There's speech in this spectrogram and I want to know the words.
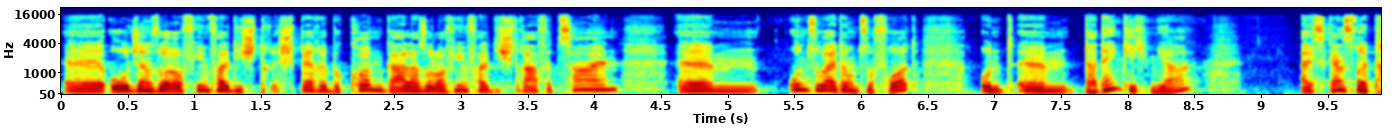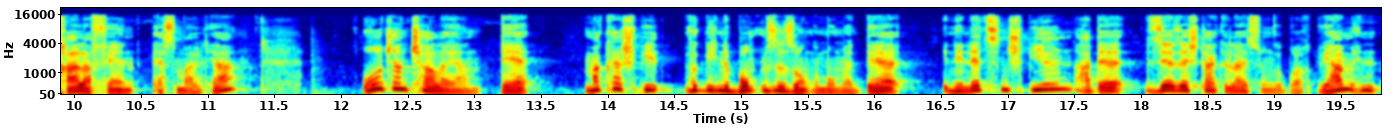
Äh, Olcan soll auf jeden Fall die St Sperre bekommen, Gala soll auf jeden Fall die Strafe zahlen ähm, und so weiter und so fort. Und ähm, da denke ich mir, als ganz neutraler Fan erstmal, ja, Olcan Çağlayan, der Maka spielt wirklich eine Bombensaison im Moment. Der in den letzten Spielen hat er sehr, sehr starke Leistungen gebracht. Wir haben in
